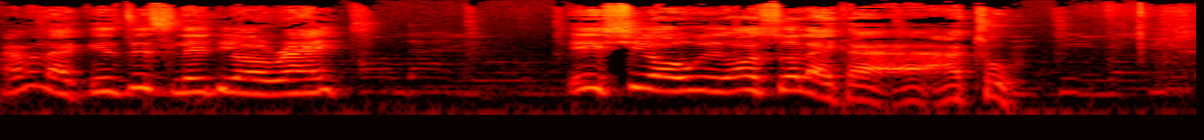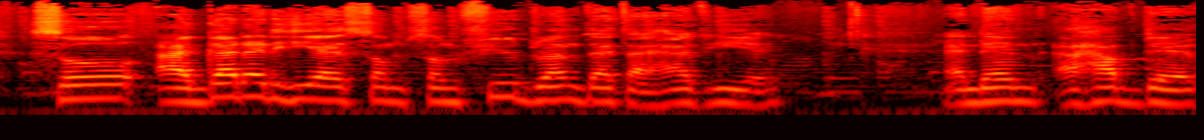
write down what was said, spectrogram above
I'm like, is this lady alright? Is she always also like a, a, a two? So I gathered here some, some few drums that I have here. And then I have the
